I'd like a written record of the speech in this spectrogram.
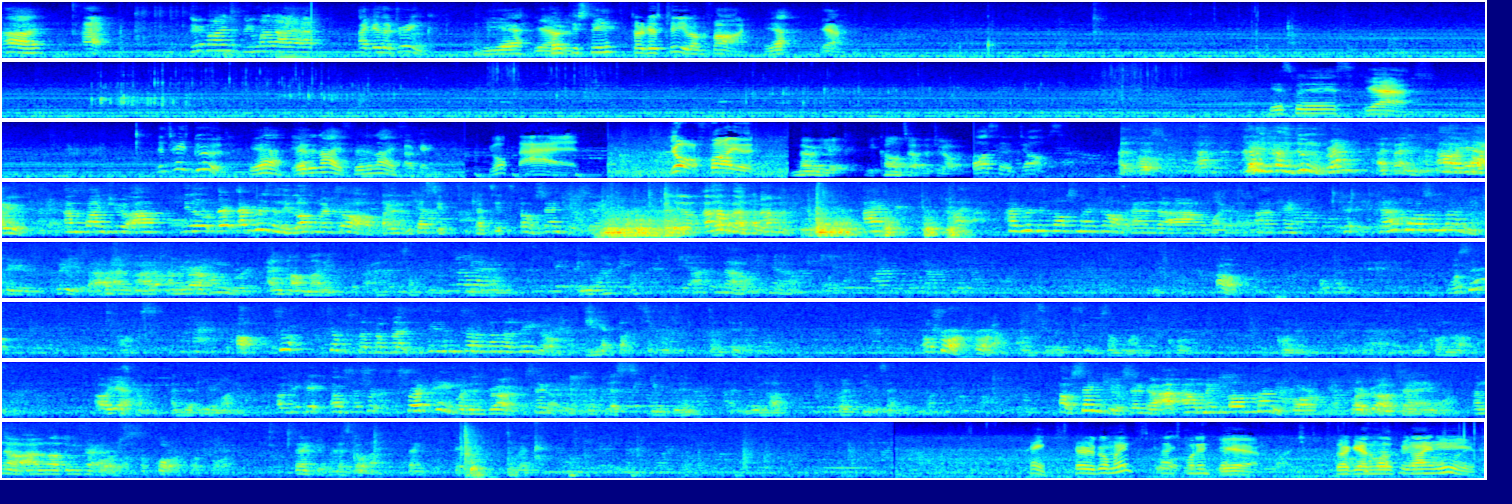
Hi. Hi. Do you mind? Do you mind? I I, I get a drink. Yeah. Yeah, Turkish tea? Turkish tea will be fine. Yeah. Yeah. Yes, please. Yes. It tastes good. Yeah. Very Yeah. nice. Very nice. Okay. You're fired. You're fired. No, Yick, you can't have the job. Also jobs. How you how you doing, friend? I'm fine. Oh yeah. How are you? I'm fine too. Uh, you know, I I recently lost my job. Uh, you can sit. You can sit. Oh, thank you. Thank you. And, you know, Ahmed, Ahmed, I, I, I really lost my job, and uh, my God. I can, can, can I borrow some money to you, please? I, I'm, I'm, I'm very hungry. I don't have money, but I have something. You want? Do you want? Uh, no, no. Oh. What's that? Drugs. Oh, drugs, drugs, but, but, but isn't drugs not illegal? Yeah, but you can't. Don't tell them. Oh, sure, sure. Yeah, I'll select to someone called Conan uh, in the corner of the Oh, yeah. He's coming. And they'll give you money. Okay, okay. Oh, so, so, should I pay for this drug? Thank you. Thank you. Just give it to him, and you'll have 30% of the money. Oh, thank you, thank you. I, I'll make a lot of money for for Don't drugs. Thank you. anyone. Uh, no, I'm not doing that. Of course. Of course, of course. Thank you. Let's go now. Thank you. Okay. Hey, here you go, mate. Thanks, buddy. Yeah. So I get everything I need.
